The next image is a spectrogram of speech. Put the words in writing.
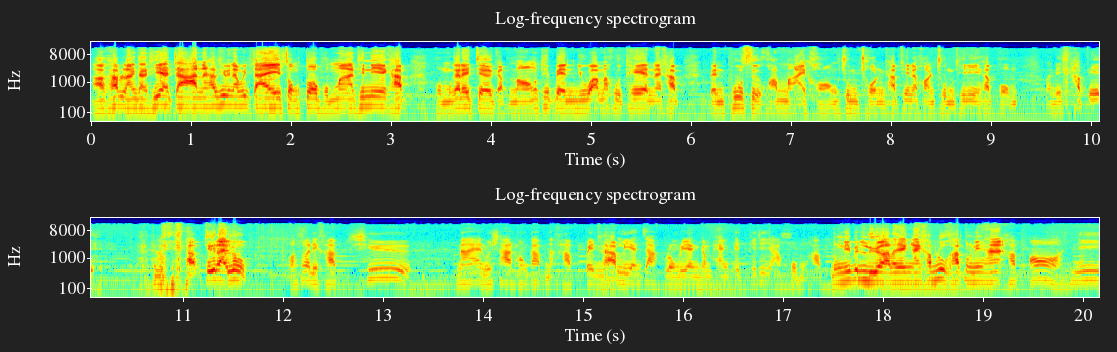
เอาครับหลังจากที่อาจารย์นะครับที่เป็นนักวิจัยส่งตัวผมมาที่นี่ครับผมก็ได้เจอกับน้องที่เป็นยุวมคุเทศก์นะครับเป็นผู้สื่อความหมายของชุมชนครับที่นครชุมที่นี่ครับผมสวัสดีครับพี่สวัสดีครับชื่ออะไรลูก อ๋อสวัสดีครับ ชื่อนายอนุชาทองกับนะครับ เป็นครันับ กเรียนจากโรงเรียนกำแพงเพชรพิทยาคมครับ ตรงนี้เป็นเรืออะไรยังไงครับลูกครับตรงนี้ฮะ ครับ อ้อ นี่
